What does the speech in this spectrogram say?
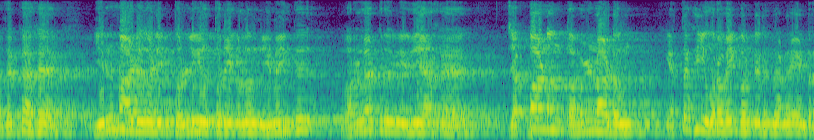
அதற்காக இரு நாடுகளின் தொல்லியல் துறைகளும் இணைந்து வரலாற்று ரீதியாக ஜப்பானும் தமிழ்நாடும் எத்தகைய உறவை கொண்டிருந்தன என்ற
